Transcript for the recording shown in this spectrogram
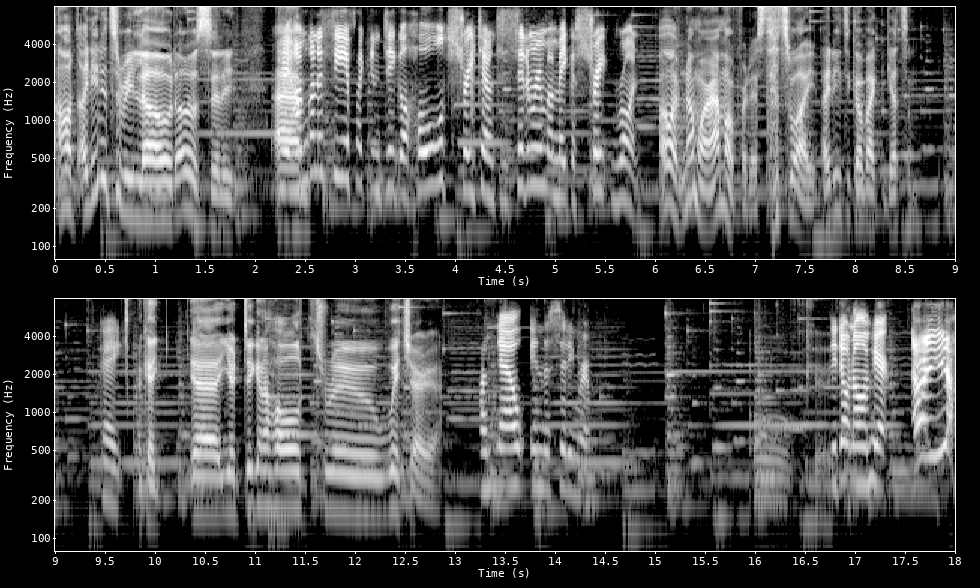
Oh, I needed to reload. Oh, silly. Okay, I'm Um, gonna see if I can dig a hole straight down to the sitting room and make a straight run. Oh, I've no more ammo for this. That's why. I need to go back and get some. Okay, Okay, uh, you're digging a hole through which area? I'm now in the sitting room. Okay. They don't know I'm here. Uh, yeah.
